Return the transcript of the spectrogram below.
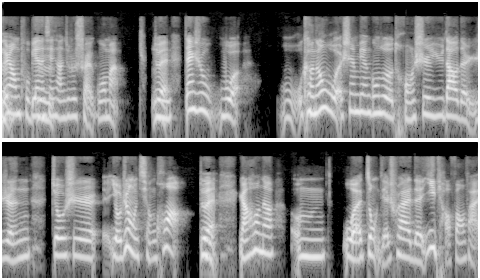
非常普遍的现象就是甩锅嘛。对，但是我我可能我身边工作的同事遇到的人就是有这种情况。对，然后呢，嗯，我总结出来的一条方法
